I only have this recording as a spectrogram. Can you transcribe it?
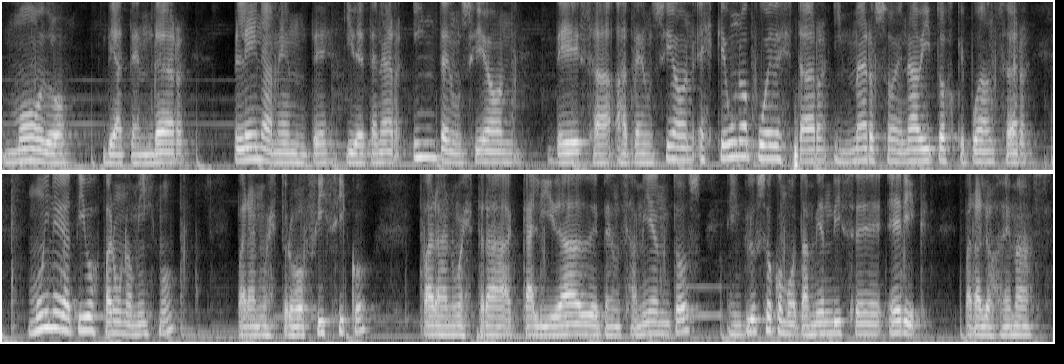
modo de atender plenamente y de tener intención de esa atención, es que uno puede estar inmerso en hábitos que puedan ser muy negativos para uno mismo, para nuestro físico, para nuestra calidad de pensamientos e incluso como también dice Eric, para los demás.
